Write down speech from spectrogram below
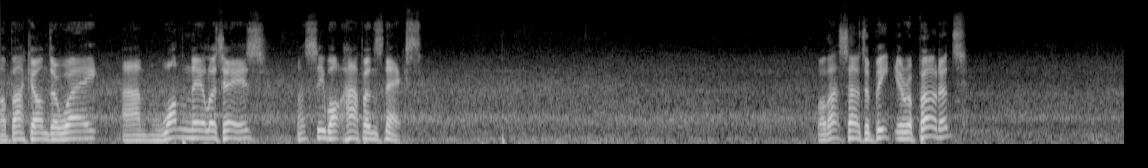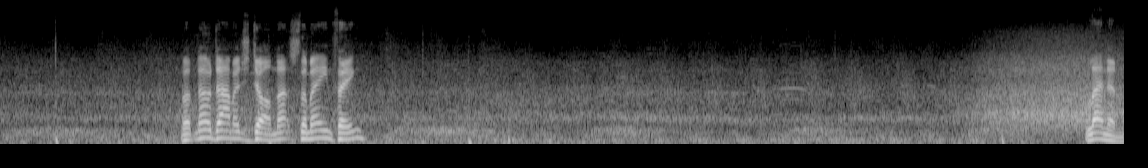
Are back underway, and 1-0 it is. Let's see what happens next. Well, that's how to beat your opponent. But no damage done, that's the main thing. Lennon.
